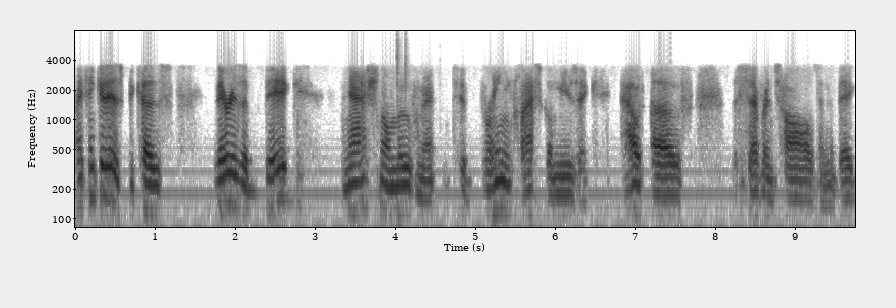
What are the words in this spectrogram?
I think it is because there is a big national movement to bring classical music out of the severance halls and the big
